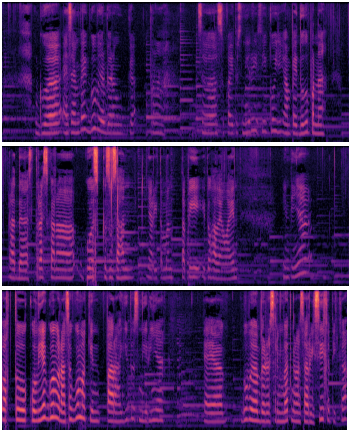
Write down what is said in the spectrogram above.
gue SMP gue bener-bener gak pernah sesuka itu sendiri sih. Gue sampai dulu pernah rada stres karena gue kesusahan nyari teman tapi itu hal yang lain. Intinya waktu kuliah gue ngerasa gue makin parah gitu sendirinya. Kayak gue benar-benar sering banget ngerasa risih ketika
